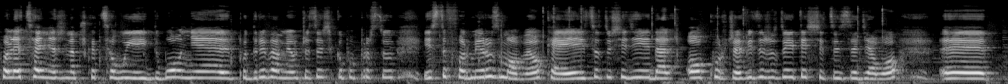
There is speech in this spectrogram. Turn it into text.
polecenia, że na przykład całuję jej dłonie, podrywam ją czy coś, tylko po prostu jest to w formie rozmowy. Okej, co tu się dzieje dalej? O kurczę, widzę, że tutaj też się coś zadziało. Y,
